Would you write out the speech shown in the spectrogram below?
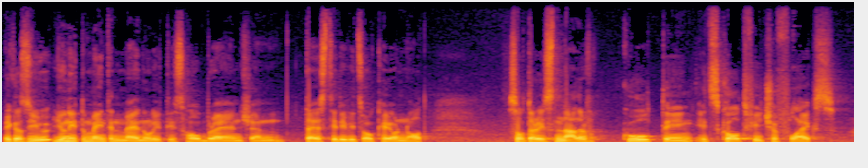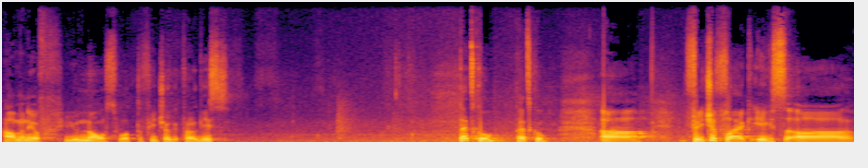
because you, you need to maintain manually this whole branch and test it if it's okay or not. So there is another cool thing. It's called feature flags. How many of you knows what the feature flag is? That's cool. That's cool. Uh, feature flag is a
